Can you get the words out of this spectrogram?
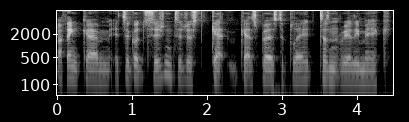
I think um, it's a good decision to just get get Spurs to play. It doesn't really make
